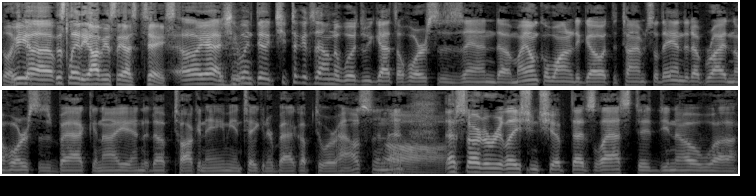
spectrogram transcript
Like, we, this, uh, this lady obviously has taste. Oh yeah, she went to. She took us down the woods. We got the horses, and uh, my uncle wanted to go at the time, so they ended up riding the horses back, and I ended up talking to Amy and taking her back up to her house, and that, that started a relationship that's lasted, you know, uh,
